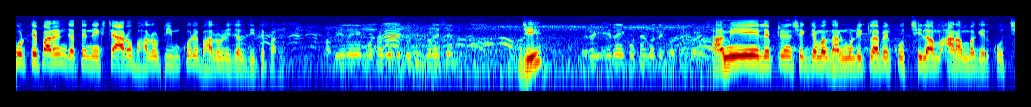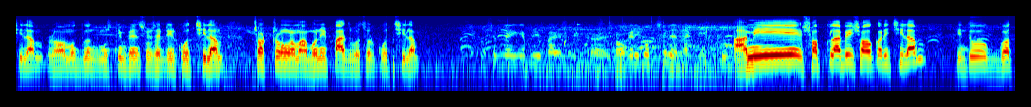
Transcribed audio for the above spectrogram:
করতে পারেন যাতে নেক্সটে আরও ভালো টিম করে ভালো রেজাল্ট দিতে পারেন। জি? আমি লেফটেন্যান্ট শেখ জামাল ধানমন্ডি ক্লাবের কোচ ছিলাম আরামবাগের কোচ ছিলাম রহমতগঞ্জ মুসলিম ফ্রেন্ড সোসাইটির কোচ ছিলাম চট্টগ্রাম আমনির পাঁচ বছর কোচ আমি সব ক্লাবেই সহকারী ছিলাম কিন্তু গত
